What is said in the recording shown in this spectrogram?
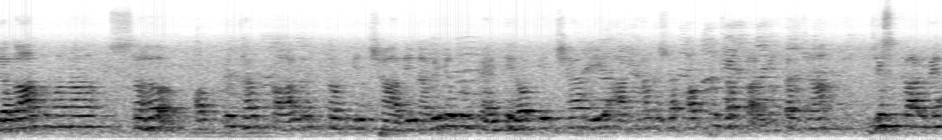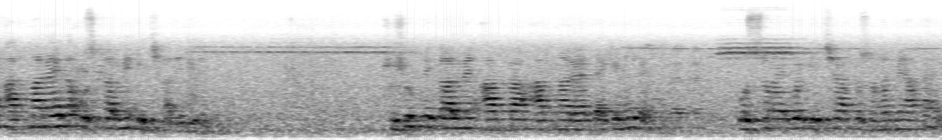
जगात्मना सह अपृथक कालत्म इच्छादि। नवी जो तुम कहते हो इच्छा भी आत्मा के साथ अपृथक काल मतलब जहाँ जिस काल में आत्मा रहेगा उस काल में इच्छा भी रहेगी। सुषुप्ति काल में आपका आत्मा रहता है कि नहीं रहता? रहता है। उस समय कोई इच्छा आपको समझ में आता है?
